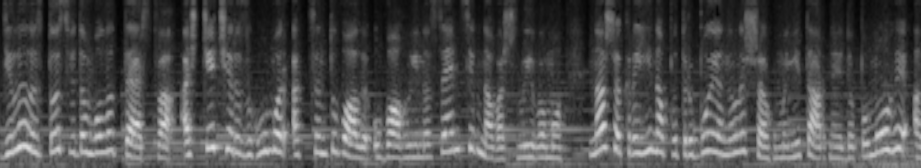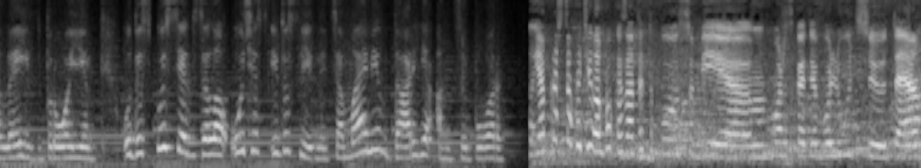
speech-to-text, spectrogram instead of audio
ділились досвідом волонтерства, а ще через гумор акцентували увагу іноземців на важливому. Наша країна потребує не лише гуманітарної допомоги, але й зброї. У дискусіях взяла участь і дослідниця мемів Дар'я Анцибор. Я просто хотіла показати таку собі, е, можна сказати, еволюцію тем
